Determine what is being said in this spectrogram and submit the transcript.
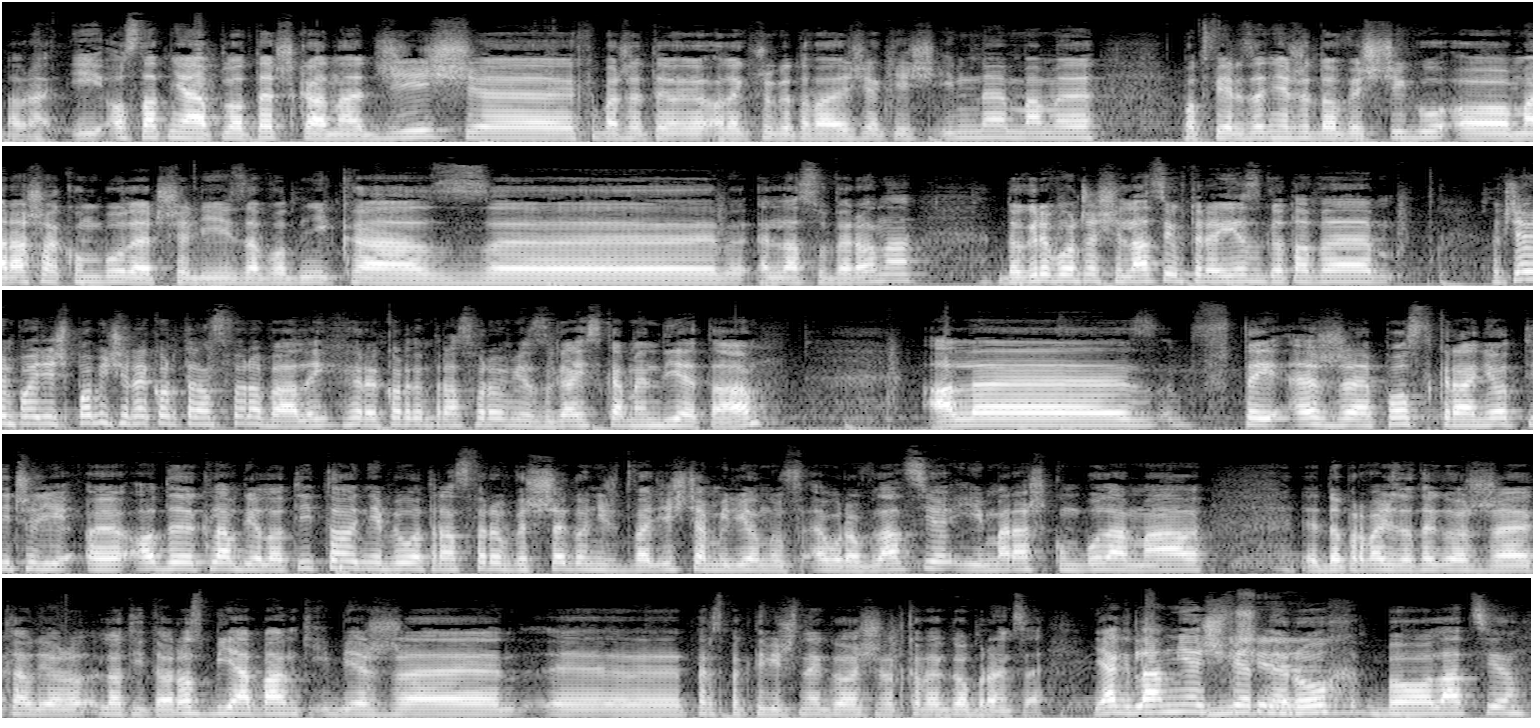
Dobra, i ostatnia ploteczka na dziś. E, chyba, że ty, Olek, przygotowałeś jakieś inne. Mamy potwierdzenie, że do wyścigu o Marasza Kumbule, czyli zawodnika z e, Ellasu Verona, do gry włącza się Lazio, które jest gotowe, chciałbym powiedzieć, pobić rekord transferowy, ale ich rekordem transferowym jest Gajska Mendieta ale w tej erze post-Craniotti, czyli e, od Claudio Lotito, nie było transferu wyższego niż 20 milionów euro w Lazio i Marasz Kumbula ma doprowadzić do tego, że Claudio Lotito rozbija bank i bierze yy, perspektywicznego środkowego obrońcę. Jak dla mnie świetny się... ruch, bo Lazio...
